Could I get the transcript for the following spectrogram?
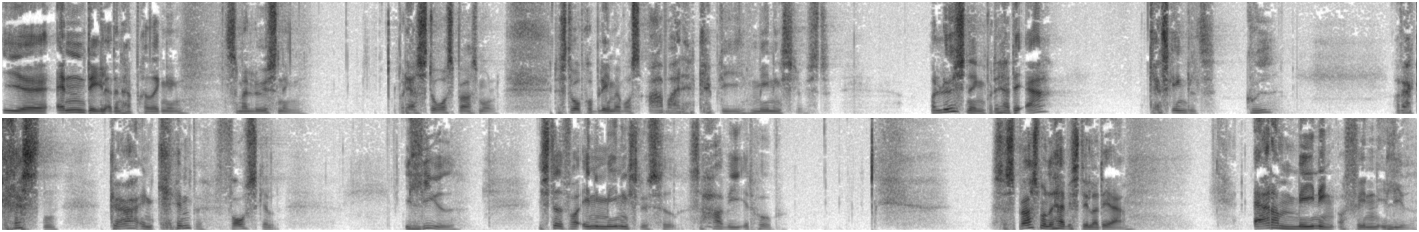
i øh, anden del af den her prædiken, ikke? som er løsningen på det her store spørgsmål. Det store problem er, at vores arbejde kan blive meningsløst. Og løsningen på det her, det er ganske enkelt Gud. At være kristen gør en kæmpe forskel i livet. I stedet for at ende i meningsløshed, så har vi et håb. Så spørgsmålet her, vi stiller, det er, er der mening at finde i livet?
